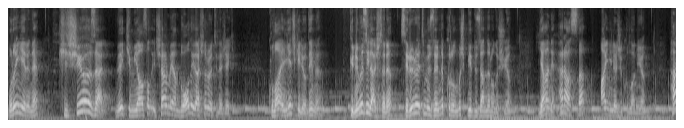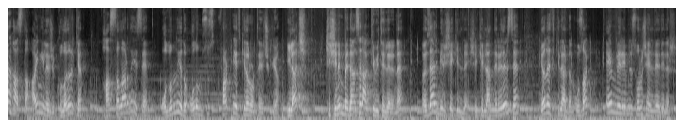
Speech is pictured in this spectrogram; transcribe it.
Bunun yerine kişiye özel ve kimyasal içermeyen doğal ilaçlar üretilecek. Kulağa ilginç geliyor değil mi? Günümüz ilaçları seri üretim üzerine kurulmuş bir düzenden oluşuyor. Yani her hasta aynı ilacı kullanıyor. Her hasta aynı ilacı kullanırken hastalarda ise olumlu ya da olumsuz farklı etkiler ortaya çıkıyor. İlaç kişinin bedensel aktivitelerine özel bir şekilde şekillendirilirse yan etkilerden uzak en verimli sonuç elde edilir.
